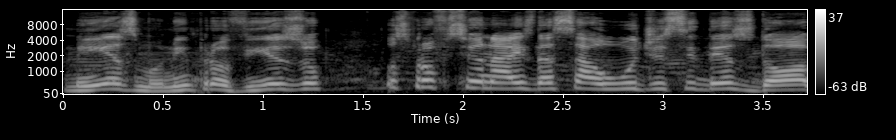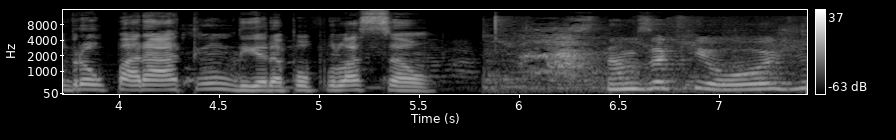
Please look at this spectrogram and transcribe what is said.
Mesmo no improviso, os profissionais da saúde se desdobram para atender a população. Estamos aqui hoje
